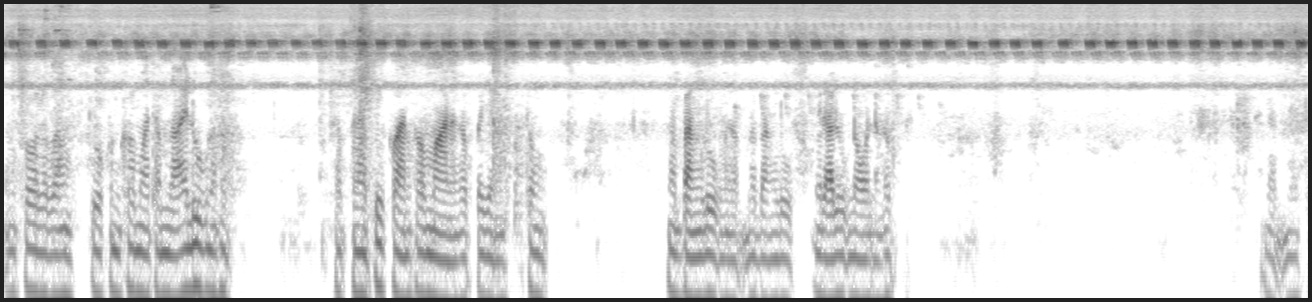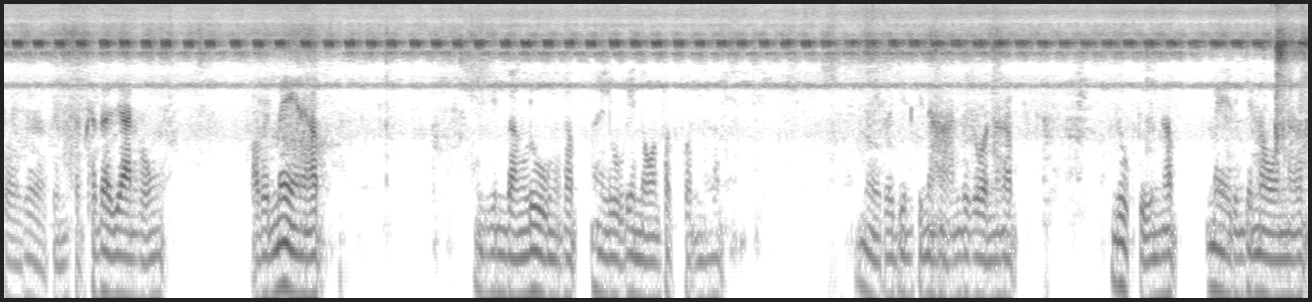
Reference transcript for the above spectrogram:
ต้องคอยระวังตัวคนเข้ามาทำร้ายลูกนะครับ ครับขณะที่ควานเข้ามานะครับ ก็ยังต้องมาบังลูกนะครับ มาบังลูกเวลาลูกนอนนะครับ นะครับแม่พลอยก็เป็นสัญชาตญาณของเขาเป็นแม่นะครับยืนบังลูกนะครับ ให้ลูกได้นอนพักผ่อนนะครับ แม่ก็ยืนกินอาหารไปก่อนนะครับ ลูกตื่นครับ แม่ถึงจะนอนนะครับ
